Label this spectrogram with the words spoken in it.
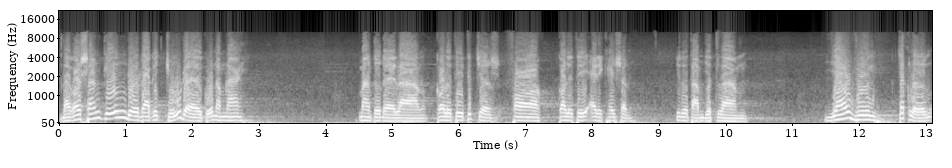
Đã có sáng kiến đưa ra cái chủ đề của năm nay, mang tựa đề là Quality Teachers for Quality Education. Chúng tôi tạm dịch là giáo viên chất lượng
